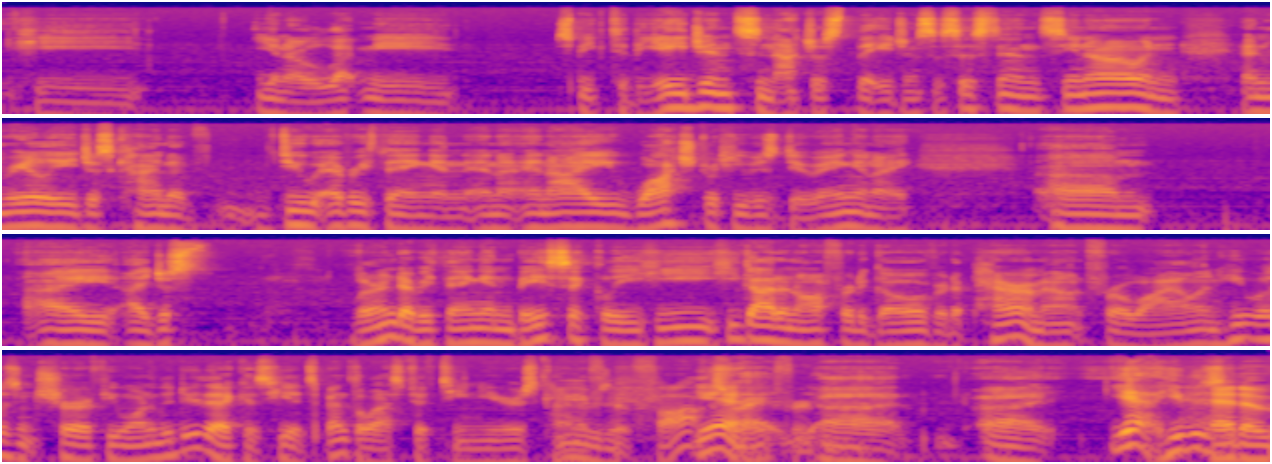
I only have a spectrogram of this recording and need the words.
he, you know, let me speak to the agents, not just the agents' assistants, you know, and and really just kind of do everything. And and I- and I watched what he was doing, and I, um, I I just learned everything. And basically, he he got an offer to go over to Paramount for a while, and he wasn't sure if he wanted to do that because he had spent the last fifteen years kind he of was at Fox, yeah, right? For uh, uh, yeah, he was head of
